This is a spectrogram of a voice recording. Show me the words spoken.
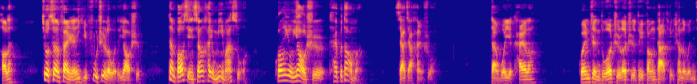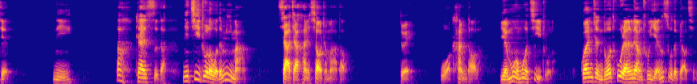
好了，就算犯人已复制了我的钥匙，但保险箱还有密码锁，光用钥匙开不到吗？夏家汉说。但我也开了。关振铎指了指对方大腿上的文件：“你，啊，该死的，你记住了我的密码。”夏家汉笑着骂道：“对，我看到了，也默默记住了。”关振铎突然亮出严肃的表情。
